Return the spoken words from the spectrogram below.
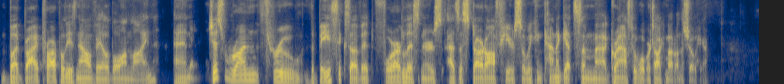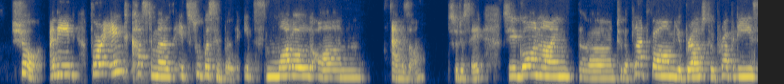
But Buy Properly is now available online. And just run through the basics of it for our listeners as a start off here so we can kind of get some uh, grasp of what we're talking about on the show here. Sure. I mean, for end customers, it's super simple. It's modeled on Amazon, so to say. So you go online uh, to the platform, you browse through properties,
